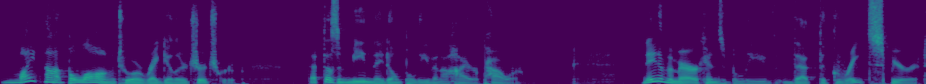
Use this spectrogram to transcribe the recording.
might not belong to a regular church group. That doesn't mean they don't believe in a higher power. Native Americans believe that the Great Spirit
